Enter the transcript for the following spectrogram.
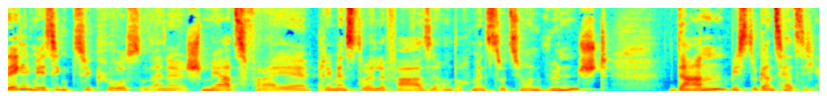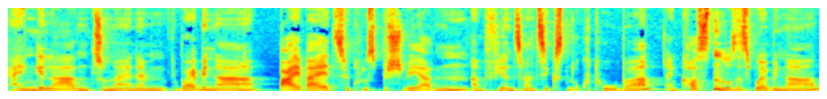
regelmäßigen Zyklus und eine schmerzfreie prämenstruelle Phase und auch Menstruation wünscht, dann bist du ganz herzlich eingeladen zu meinem Webinar Bye Bye Zyklusbeschwerden am 24. Oktober. Ein kostenloses Webinar.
